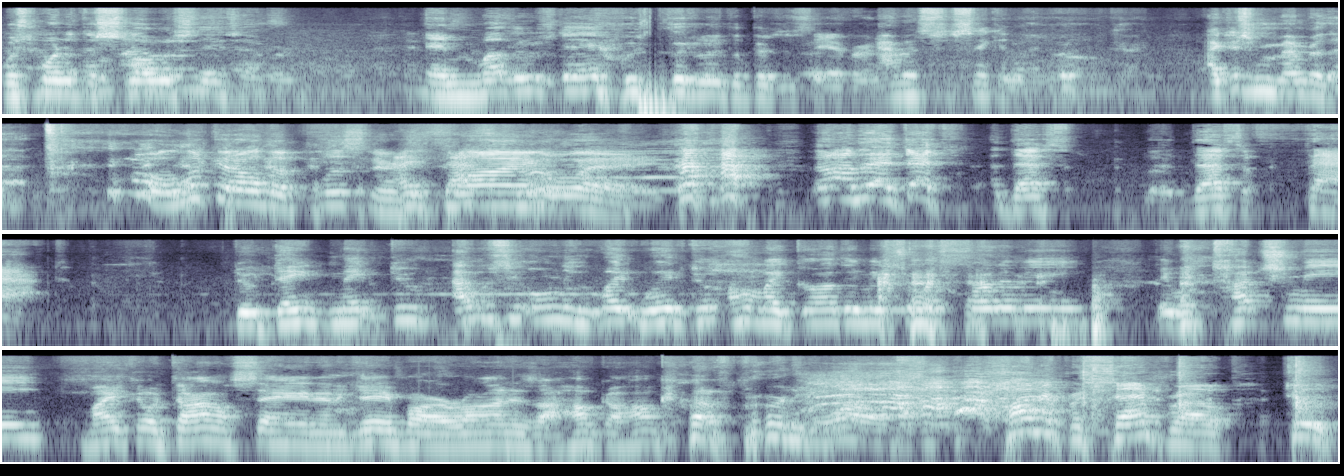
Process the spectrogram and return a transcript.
was one of the slowest days ever, and Mother's Day was literally the busiest day ever. And I was just thinking, like, oh, okay. I just remember that. Oh, look at all the listeners I- flying away. That- that's that's that's a fact. Dude, they make dude. I was the only white waiter. Dude, oh my god, they made so much fun of me. They would touch me. Mike O'Donnell saying in a gay bar, Ron is a hunk of hunk of burning love. Hundred percent, bro. Dude,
